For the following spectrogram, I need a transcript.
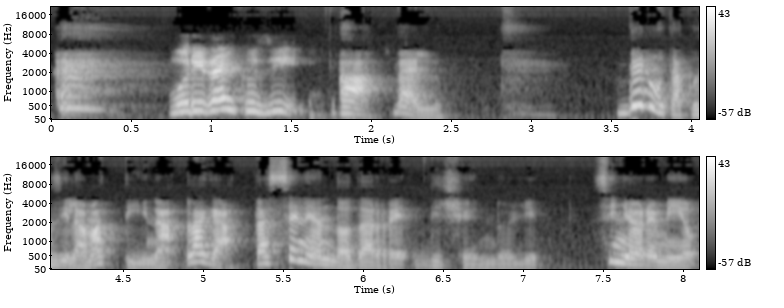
Morirai così. ah, bello. Venuta così la mattina, la gatta se ne andò dal re dicendogli: Signore mio,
